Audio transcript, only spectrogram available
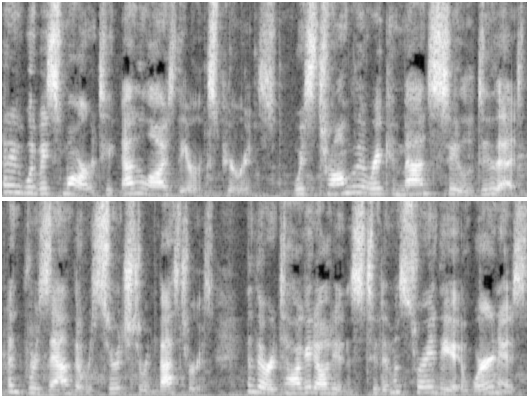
and it would be smart to analyze their experience. We strongly recommend Seal do that and present the research to investors and their target audience to demonstrate the awareness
